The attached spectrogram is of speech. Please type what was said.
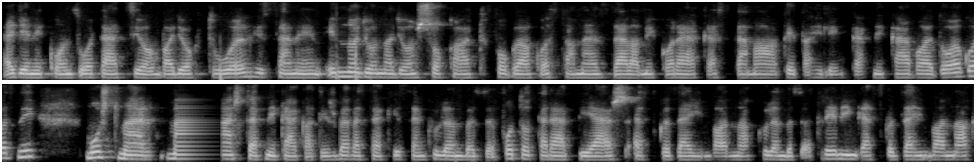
egyéni konzultáción vagyok túl, hiszen én, én nagyon-nagyon sokat foglalkoztam ezzel, amikor elkezdtem a Theta Healing technikával dolgozni. Most már más technikákat is beveszek, hiszen különböző fototerápiás eszközeim vannak, különböző tréning eszközeim vannak,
